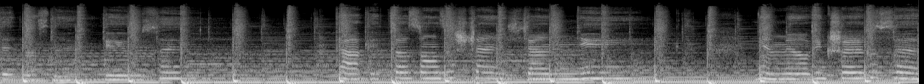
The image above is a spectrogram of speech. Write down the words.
Apetyt na sny i łzy Takie co są ze szczęścia nikt nie miał większego serca.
